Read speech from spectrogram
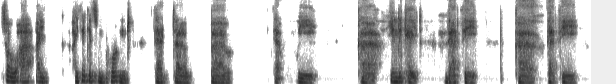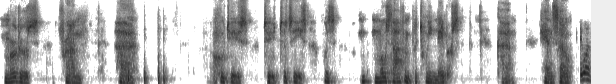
So uh, I, I think it's important that uh, uh, that we uh, indicate that the uh, that the murders from uh, Hutus to Tutsis was m- most often between neighbors, and so it was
